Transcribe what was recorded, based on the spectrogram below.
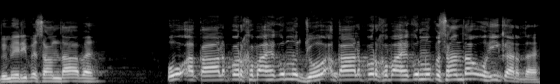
ਵੀ ਮੇਰੀ ਪਸੰਦ ਆ ਵੈ। ਉਹ ਅਕਾਲ ਪੁਰਖ ਵਾਹਿਗੁਰੂ ਨੂੰ, ਜੋ ਅਕਾਲ ਪੁਰਖ ਵਾਹਿਗੁਰੂ ਨੂੰ ਪਸੰਦ ਆ, ਉਹੀ ਕਰਦਾ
